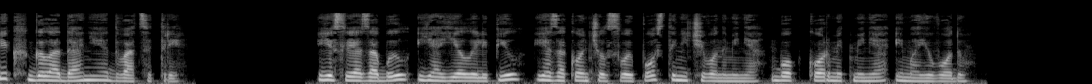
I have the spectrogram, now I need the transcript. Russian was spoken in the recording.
Фиг голодание 23. Если я забыл, я ел или пил, я закончил свой пост и ничего на меня. Бог кормит меня и мою воду.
